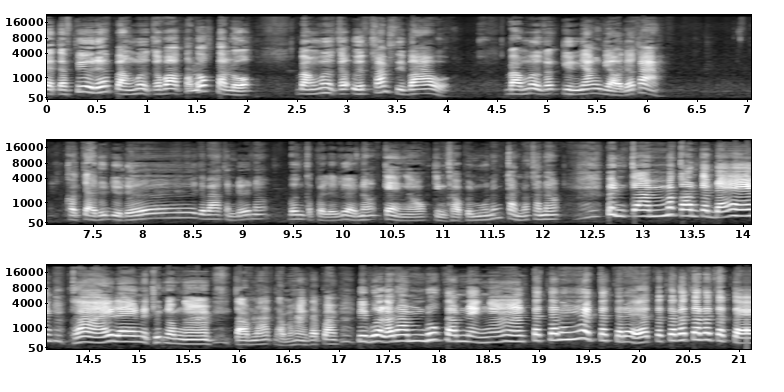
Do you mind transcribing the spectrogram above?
แล้วแต่ฟิลเด้อบางมือก็ว่าตลกตลก บางมือก็อึดข้ามสีเบ้า บางมือก็กินย่างเดียวเด้อค่ะ เข้าใจดูอยู่เด้อจะบ้ากันเด้อเนาะเบิ้งกันไปเรื่อยๆเนาะแก่เงากินข้าวเป็นมูน้ำกันเนะค่ะเนาะเป็นกรรมมะกรกระแดง ขายแรงในชุดงามๆตามร้านตามห้างตามปั๊มมีเพื่อเราทำทุกตำแหน่งงานตะตะแตะตะตะแตะตะตะตะตะแตะ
